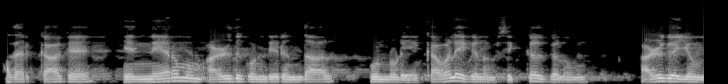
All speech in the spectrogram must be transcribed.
அதற்காக என் நேரமும் அழுது கொண்டிருந்தால் உன்னுடைய கவலைகளும் சிக்கல்களும் அழுகையும்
